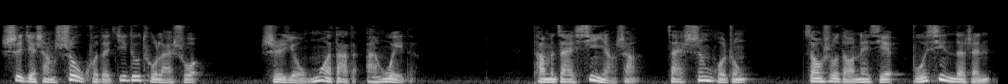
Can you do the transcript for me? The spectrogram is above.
世界上受苦的基督徒来说是有莫大的安慰的。他们在信仰上，在生活中遭受到那些不信的人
